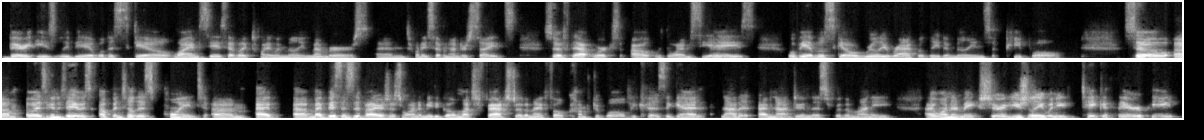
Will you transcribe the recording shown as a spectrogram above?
very easily be able to scale. YMCA's have like 21 million members and 2,700 sites. So if that works out with the YMCA's, we'll be able to scale really rapidly to millions of people. So um, I was going to say it was up until this point, um, I've, uh, my business advisors wanted me to go much faster than I felt comfortable because again, not a, I'm not doing this for the money. I want to make sure. Usually, when you take a therapy,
